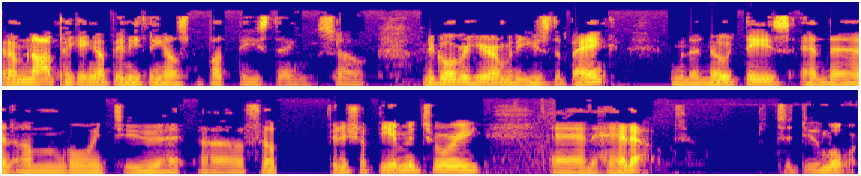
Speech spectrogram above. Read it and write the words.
And I'm not picking up anything else but these things. So I'm going to go over here. I'm going to use the bank. I'm going to note these, and then I'm going to uh, finish up the inventory and head out to do more.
